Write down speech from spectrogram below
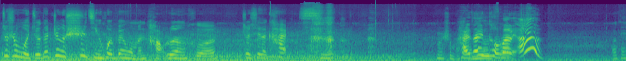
就是我觉得这个事情会被我们讨论和这些的开启。为什么还在你头发里啊？啊？OK，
